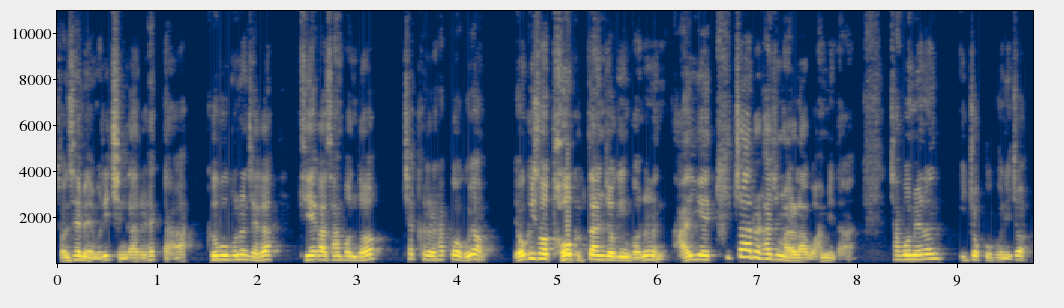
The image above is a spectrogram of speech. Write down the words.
전세 매물이 증가를 했다. 그 부분은 제가 뒤에 가서 한 번 더 체크를 할 거고요. 여기서 더 극단적인 거는 아예 투자를 하지 말라고 합니다. 자 보면은 이쪽 부분이죠.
